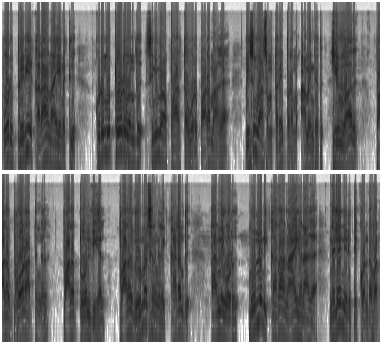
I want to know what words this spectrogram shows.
ஒரு பெரிய கதாநாயகனுக்கு குடும்பத்தோடு வந்து சினிமா பார்த்த ஒரு படமாக விசுவாசம் திரைப்படம் அமைந்தது. இவ்வாறு பல போராட்டங்கள் பல தோல்விகள் பல விமர்சனங்களை கடந்து தன்னை ஒரு முன்னணி கதாநாயகனாக நிலைநிறுத்தி கொண்டவர்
